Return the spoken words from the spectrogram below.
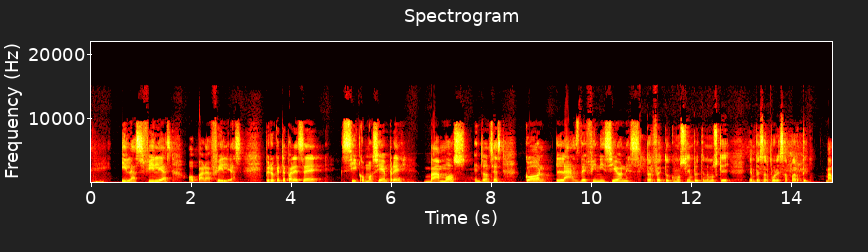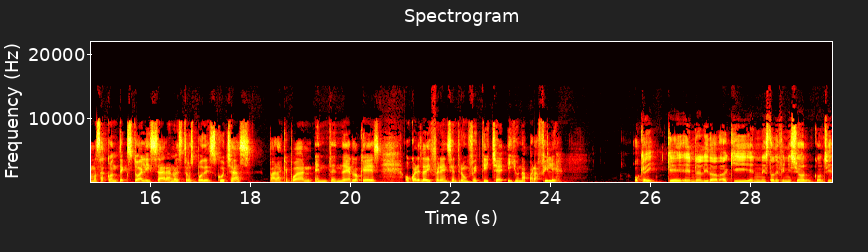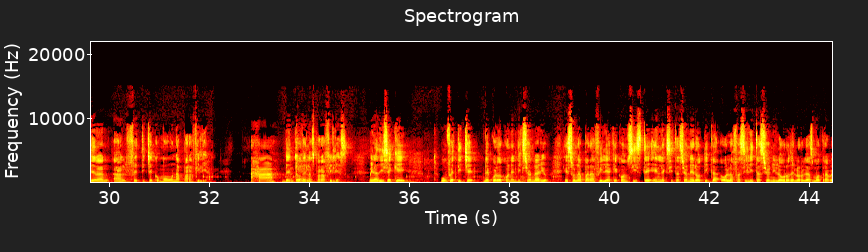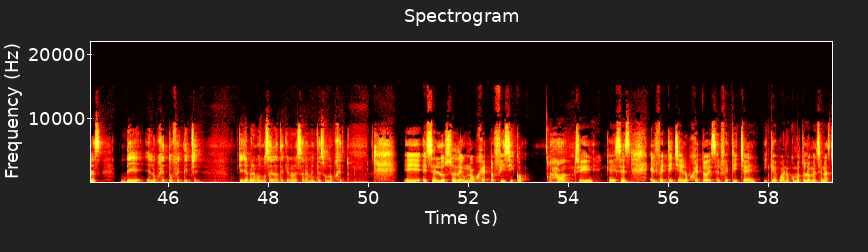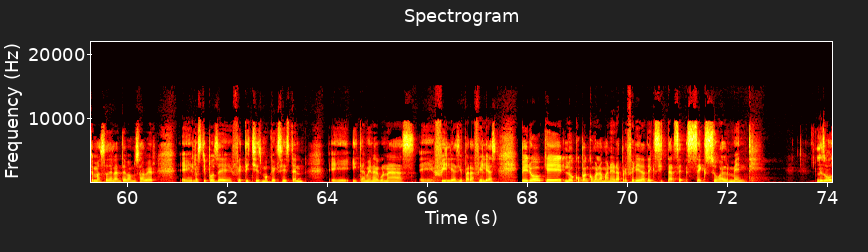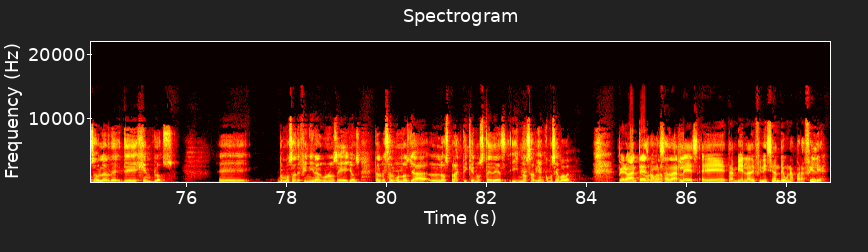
y las filias o parafilias. Pero ¿qué te parece si como siempre vamos entonces con las definiciones. Perfecto, como siempre tenemos que empezar por esa parte. Vamos a contextualizar a nuestros podescuchas para que puedan entender lo que es o cuál es la diferencia entre un fetiche y una parafilia. Ok, que en realidad aquí en esta definición consideran al fetiche como una parafilia. Ajá. Dentro de las parafilias. Mira, dice que un fetiche, de acuerdo con el diccionario, es una parafilia que consiste en la excitación erótica o la facilitación y logro del orgasmo a través de el objeto fetiche, que ya veremos más adelante que no necesariamente es un objeto. Eh, ¿Es el uso de un objeto físico? Ajá. Sí, que ese es el fetiche, el objeto es el fetiche y que bueno, como tú lo mencionaste, más adelante vamos a ver eh, los tipos de fetichismo que existen eh, y también algunas eh, filias y parafilias, pero que lo ocupan como la manera preferida de excitarse sexualmente. Les vamos a hablar de, de ejemplos Vamos a definir algunos de ellos. Tal vez algunos ya los practiquen ustedes y no sabían cómo se llamaban. Pero antes vamos a, darles eh, también la definición de una parafilia,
